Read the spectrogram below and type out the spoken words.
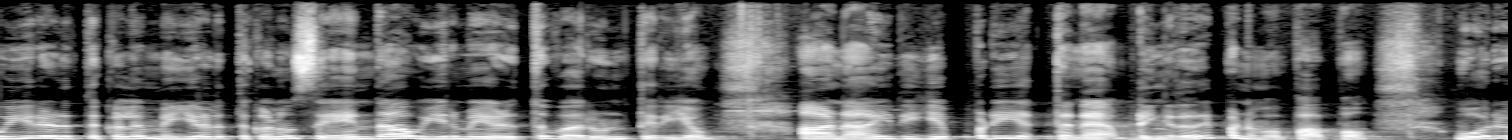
உயிரெழுத்துக்களும் மெய்யெழுத்துக்களும் சேர்ந்தா உயிர்மெய் எழுத்து வரும்னு தெரியும். ஆனால் இது எப்படி எத்தனை அப்படிங்கிறத இப்போ நம்ம பார்ப்போம். ஒரு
